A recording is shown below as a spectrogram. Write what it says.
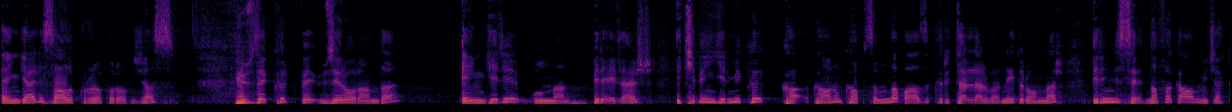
engelli sağlık kurulu raporu alacağız. %40 ve üzeri oranda engeli bulunan bireyler 2020 ka- kanun kapsamında bazı kriterler var. Nedir onlar? Birincisi nafaka almayacak.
